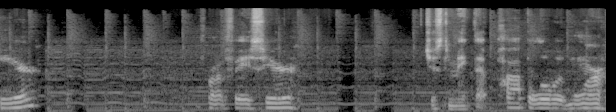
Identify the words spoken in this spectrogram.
Here, front face here, just to make that pop a little bit more.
